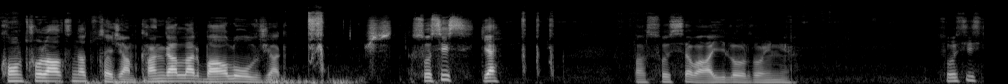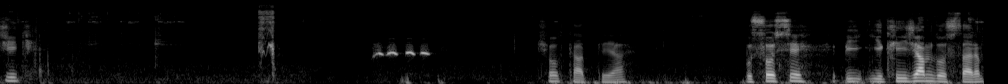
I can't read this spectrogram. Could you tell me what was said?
kontrol altında tutacağım. Kangallar bağlı olacak. Sosis gel. Bak sosise bak ayıyla orada oynuyor. Sosiscik. Çok tatlı ya. Bu sosi bir yıkayacağım dostlarım.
